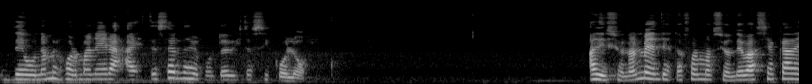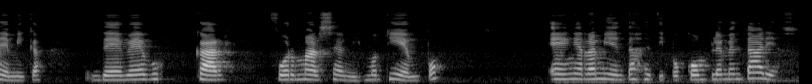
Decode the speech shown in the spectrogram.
de una mejor manera a este ser desde el punto de vista psicológico. Adicionalmente, esta formación de base académica debe buscar formarse al mismo tiempo en herramientas de tipo complementarias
